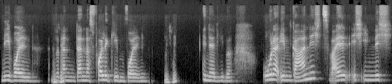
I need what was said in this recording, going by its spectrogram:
Nee, wollen. Also Mhm. dann, dann das Volle geben wollen Mhm. in der Liebe. Oder eben gar nichts, weil ich ihn nicht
